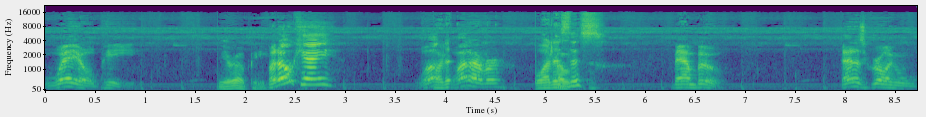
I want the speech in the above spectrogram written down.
way OP. you're OP. But okay. Well, What whatever. What is Oh. this? Bamboo. That is growing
